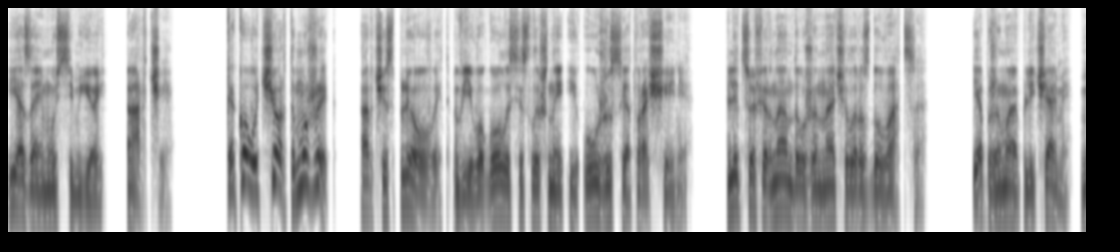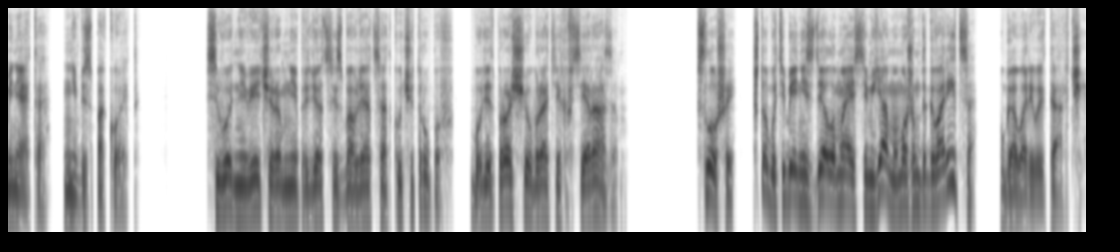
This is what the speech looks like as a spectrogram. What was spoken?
я займусь семьей Арчи. «Какого черта, мужик?» Арчи сплевывает. В его голосе слышны и ужас, и отвращение. Лицо Фернандо уже начало раздуваться. Я пожимаю плечами, меня это не беспокоит. Сегодня вечером мне придется избавляться от кучи трупов. Будет проще убрать их все разом. «Слушай, что бы тебе ни сделала моя семья, мы можем договориться», — уговаривает Арчи.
